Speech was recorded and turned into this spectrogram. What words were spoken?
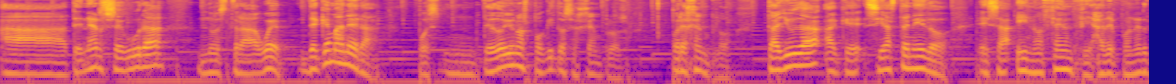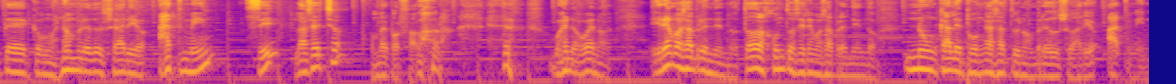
a tener segura nuestra web. ¿De qué manera? Pues mm, te doy unos poquitos ejemplos. Por ejemplo, te ayuda a que si has tenido esa inocencia de ponerte como nombre de usuario admin, ¿Sí? ¿Lo has hecho? Hombre, por favor. bueno, bueno, iremos aprendiendo, todos juntos iremos aprendiendo. Nunca le pongas a tu nombre de usuario admin.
